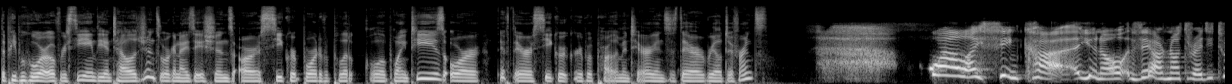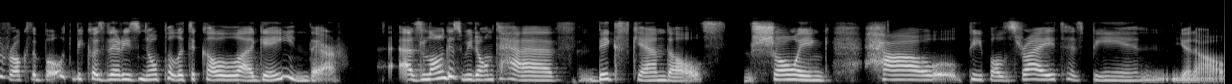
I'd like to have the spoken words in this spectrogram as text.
the people who are overseeing the intelligence organizations are a secret board of political appointees or if they're a secret group of parliamentarians? Is there a real difference? Well, I think, uh, you know, they are not ready to rock the boat because there is no political uh, gain there. As long as we don't have big scandals showing how people's right has been you know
